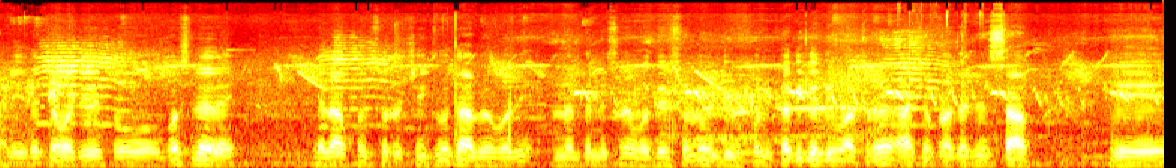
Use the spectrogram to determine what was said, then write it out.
आणि त्याच्यामध्ये तो बसलेला आहे. त्याला आपण सुरक्षित घेऊ ताब्यामध्ये. नंतर निसर्गामध्ये सोडून देऊ. पण कधी कधी मात्र अशा प्रकारचे साप हे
